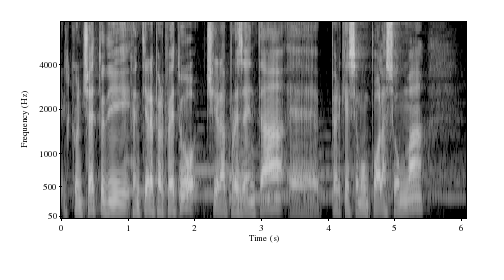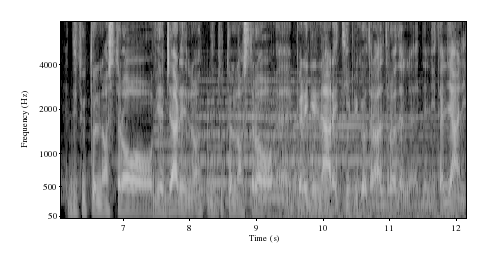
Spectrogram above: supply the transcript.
Il concetto di cantiere perpetuo ci rappresenta eh, perché siamo un po' la somma di tutto il nostro viaggiare, di, no, di tutto il nostro eh, peregrinare tipico tra l'altro degli italiani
